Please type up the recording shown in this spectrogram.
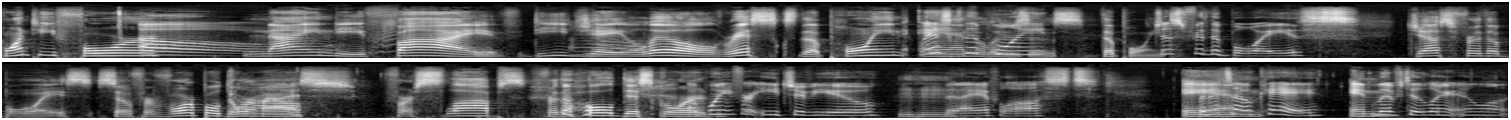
twenty four. Oh. 95 DJ Lil risks the point Risk and the point. loses the point Just for the boys. just for the boys so for Vorpal Dormouse Gosh. for Slops for the whole Discord. A point for each of you Mhm. that I have lost. But it's okay. and live to learn.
